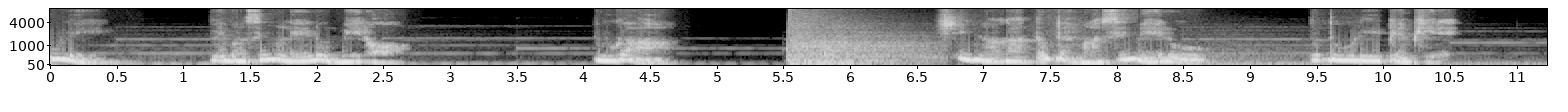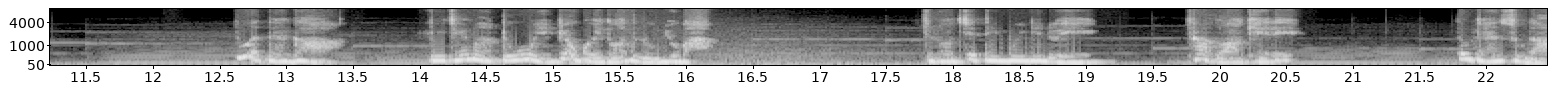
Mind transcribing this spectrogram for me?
ဦးလေဘယ်မှာဆင်းမလဲလို့မေးတော့လူကရှိနာကတုတ်တံမှာဆင်းမယ်လို့တူတူလေးပြန်ပြေးတယ် သူ့အတန်ကလေထဲမှာတိုးဝင်ပျောက်ကွယ်သွားတယ်လို့မျိုးပါကျွန်တော်จิตတီးမွေးခြင်းတွေချသွားခဲ့တယ်တုတ်တန်းဆိုတာ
